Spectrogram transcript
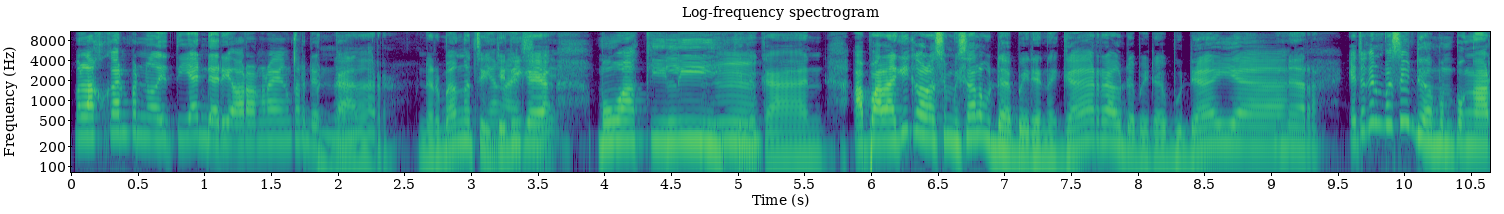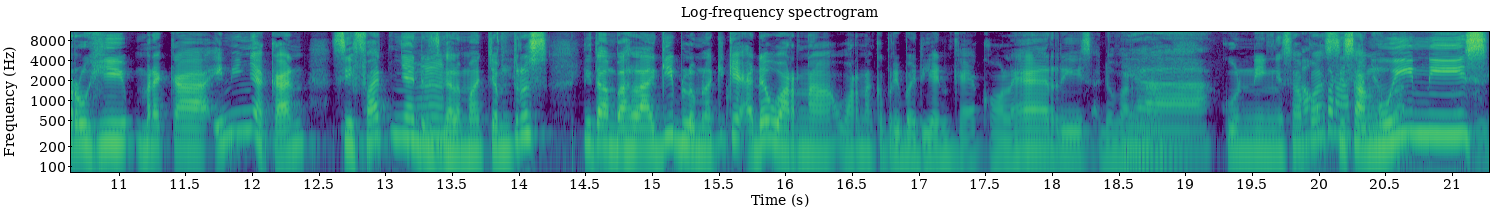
melakukan penelitian dari orang-orang yang terdekat. Bener, bener banget sih. Ya Jadi kayak mewakili Hmm. gitu kan. Apalagi kalau semisal udah beda negara, udah beda budaya. Bener. Itu kan pasti udah mempengaruhi mereka ininya kan, sifatnya Hmm. dan segala macam. Terus ditambah lagi belum lagi kayak ada warna-warna kepribadian kayak koleris, ada warna Ya. kuning siapa si sanguinis,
